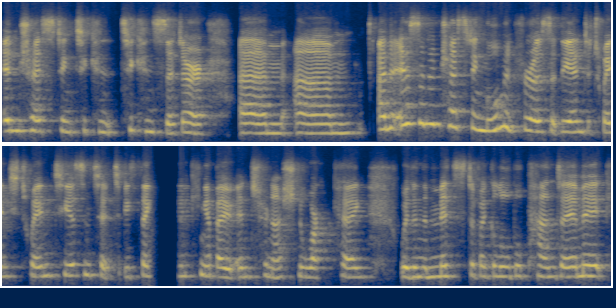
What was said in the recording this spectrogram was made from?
interesting to, con to consider. Um, um, and it is an interesting moment for us at the end of 2020, isn't it, to be thinking about international working within the midst of a global pandemic,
